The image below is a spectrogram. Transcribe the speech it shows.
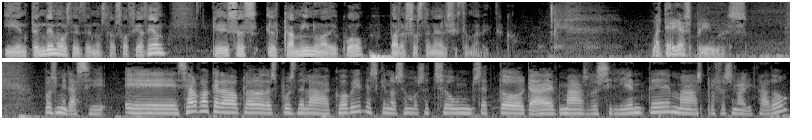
Y entendemos desde nuestra asociación que ese es el camino adecuado para sostener el sistema eléctrico. Materias primas. Pues mira, sí. Eh, si algo ha quedado claro después de la COVID es que nos hemos hecho un sector cada vez más resiliente, más profesionalizado.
